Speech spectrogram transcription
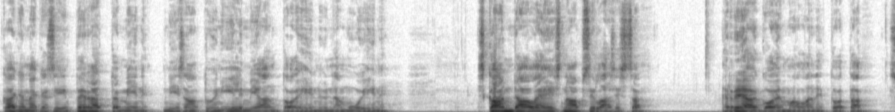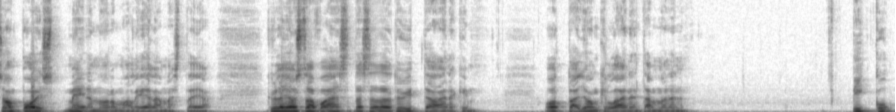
kaiken näköisiin perättömiin niin sanottuihin ilmiantoihin ynnä muihin skandaaleihin snapsilasissa reagoimalla, niin tuota, se on pois meidän normaali elämästä ja kyllä jossain vaiheessa tässä täytyy itse ainakin ottaa jonkinlainen tämmöinen pikku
